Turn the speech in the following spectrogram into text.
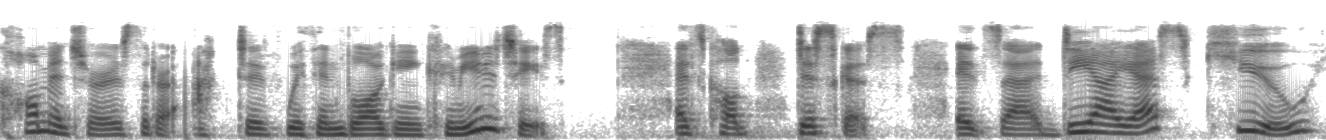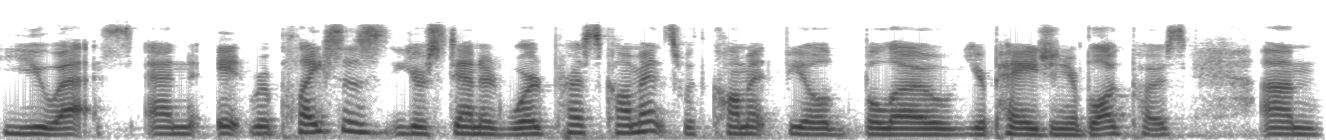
commenters that are active within blogging communities. It's called Disqus. It's uh, D I S Q U S, and it replaces your standard WordPress comments with comment field below your page and your blog post. Um,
